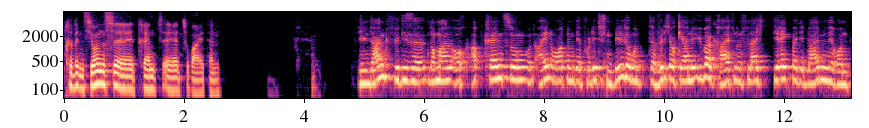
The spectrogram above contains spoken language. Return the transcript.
Präventionstrend äh, zu reiten. Vielen Dank für diese nochmal auch Abgrenzung und Einordnung der politischen Bildung. Und da würde ich auch gerne übergreifen und vielleicht direkt bei dir bleiben, Miron.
